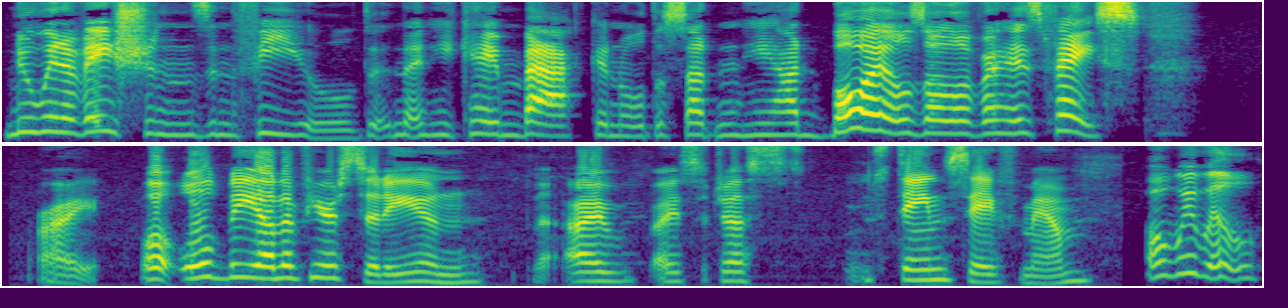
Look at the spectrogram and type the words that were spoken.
new innovations in the field. And then he came back, and all of a sudden he had boils all over his face. Right. Well, we'll be out of your city, and I I suggest staying safe, ma'am. Oh, we will.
